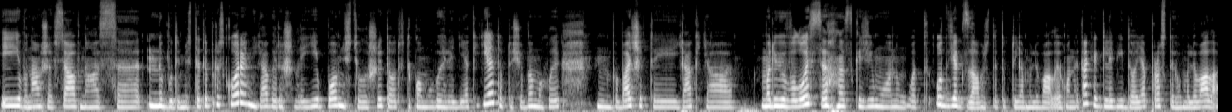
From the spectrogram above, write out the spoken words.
і вона вже вся в нас е, не буде містити прискорень. Я вирішила її повністю лишити от в такому вигляді, як є, тобто, щоб ви могли побачити, як я малюю волосся, скажімо, ну, от, от як завжди. Тобто я малювала його не так, як для відео, я просто його малювала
